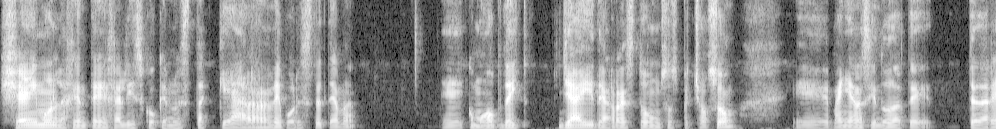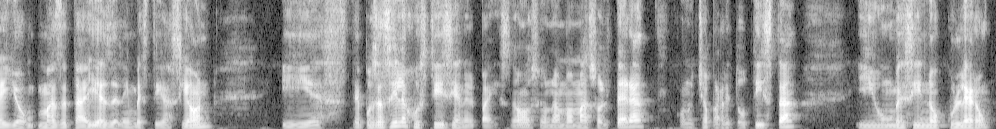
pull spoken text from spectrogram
Shame la gente de Jalisco que no está que arde por este tema. Eh, como update, ya hay de arresto un sospechoso. Eh, mañana sin duda te, te, daré yo más detalles de la investigación. Y este, pues así la justicia en el país, ¿no? O sea, una mamá soltera con un chaparrito autista y un vecino culero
